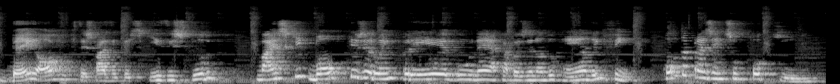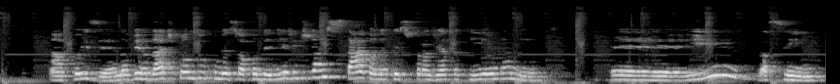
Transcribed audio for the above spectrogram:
e bem óbvio que vocês fazem pesquisa e estudo, mas que bom porque gerou emprego, né, acaba gerando renda, enfim. Conta pra gente um pouquinho. Ah, pois é. Na verdade, quando começou a pandemia, a gente já estava né, com esse projeto aqui em andamento. É, e, assim,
